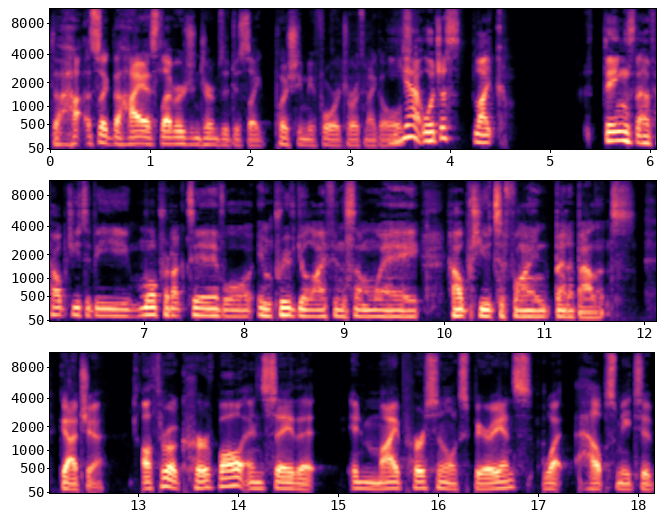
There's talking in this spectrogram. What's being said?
The it's like the highest leverage in terms of just like pushing me forward towards my goals. Yeah, or just like things that have helped you to be more productive or improved your life in some way, helped you to find better balance. Gotcha. I'll throw a curveball and say that in my personal experience, what helps me to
